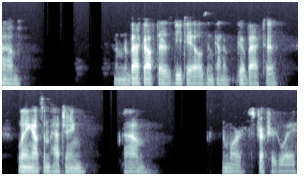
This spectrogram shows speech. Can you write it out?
Um, I'm going to back off those details and kind of go back to laying out some hatching um, in a more structured way,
